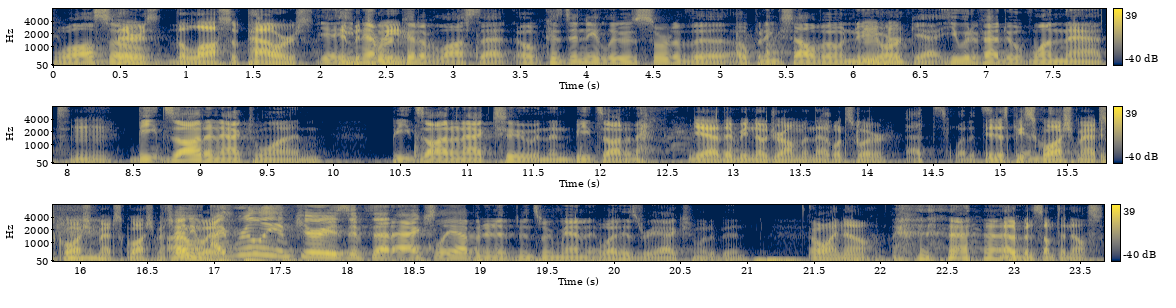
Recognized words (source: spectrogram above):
Well, also- there's the loss of powers. Yeah, he never could have lost that. Oh, because didn't he lose sort of the opening salvo in New Mm-hmm. York? Yeah, he would have had to have won that. Beat Zod in Act One, beat Zod in Act Two, and then beat Zod in Act. Yeah, there'd be no drama in that whatsoever. That's what it's. It'd just be squash match, squash match, squash match. Anyways, I, really am curious if that actually happened and if Vince McMahon, what his reaction would have been. Oh, I know. That'd have been something else.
